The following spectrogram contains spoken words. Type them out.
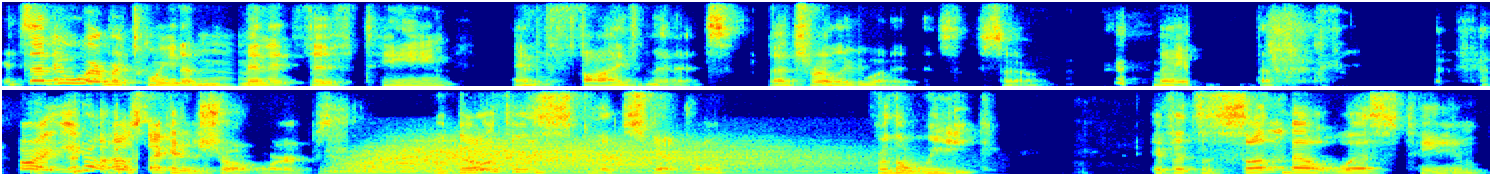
It's anywhere between a minute 15 and five minutes. That's really what it is. So maybe that's all right. You know how second and short works. We go through the sch- schedule for the week. If it's a Sun Belt West team,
